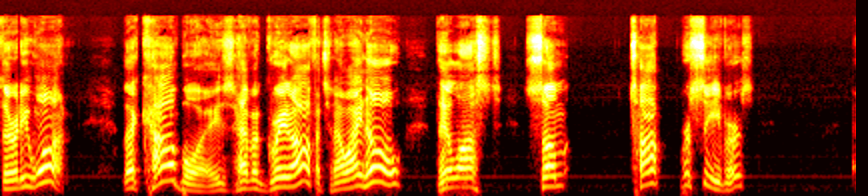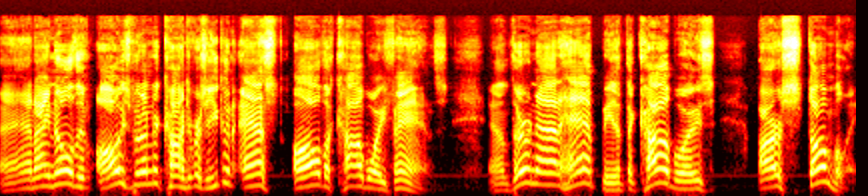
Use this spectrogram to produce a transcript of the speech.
31. The Cowboys have a great offense. Now, I know they lost some top receivers, and I know they've always been under controversy. You can ask all the Cowboy fans and they're not happy that the Cowboys are stumbling.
